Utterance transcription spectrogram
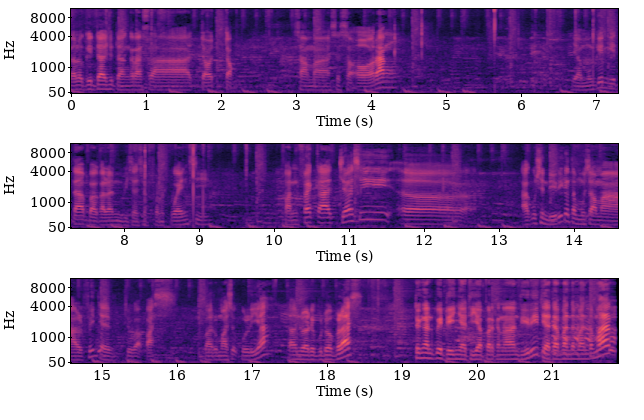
Kalau kita sudah ngerasa cocok sama seseorang ya mungkin kita bakalan bisa sefrekuensi fun fact aja sih uh, aku sendiri ketemu sama Alvin ya juga pas baru masuk kuliah tahun 2012 dengan PD-nya dia perkenalan diri di hadapan teman-teman.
